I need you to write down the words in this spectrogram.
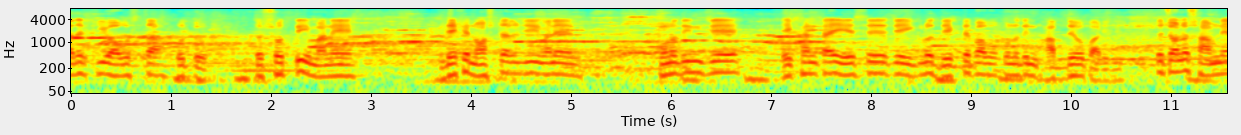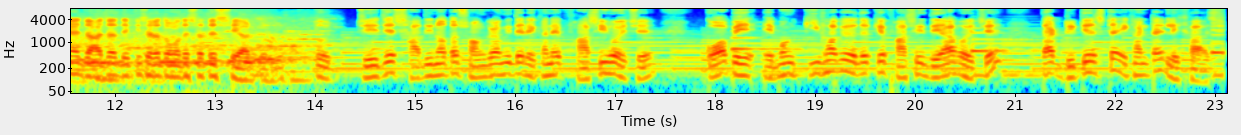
তাদের কি অবস্থা হতো। তো সত্যি মানে দেখে নস্টালজি মানে কোনোদিন যে এখানটায় এসে যে এইগুলো দেখতে পাবো কোনোদিন ভাবতেও পারিনি। তো চলো সামনে যা যা দেখি সেটা তোমাদের সাথে শেয়ার করব। তো যে যে স্বাধীনতা সংগ্রামীদের এখানে ফাঁসি হয়েছে কবে এবং কীভাবে ওদেরকে ফাঁসি দেয়া হয়েছে, তার ডিটেলসটা এখানটায় লেখা আছে।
